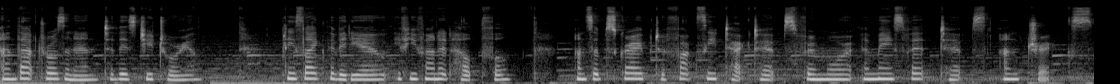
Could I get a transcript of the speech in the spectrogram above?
And that draws an end to this tutorial. Please like the video if you found it helpful and subscribe to Foxy Tech Tips for more Amazfit tips and tricks.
